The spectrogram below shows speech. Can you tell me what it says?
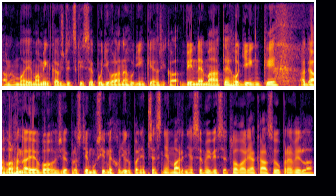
ano, moje maminka vždycky se podívala na hodinky a říkala, vy nemáte hodinky a dávala najevo, že prostě musíme chodit úplně přesně. Marně se mi vysvětloval, jaká jsou pravidla.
